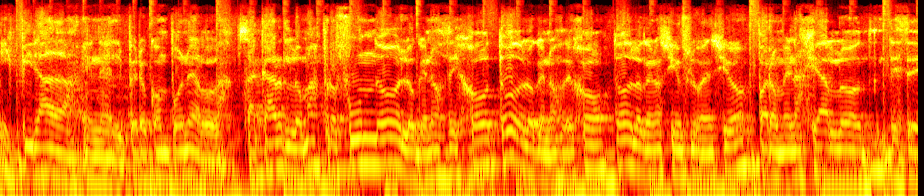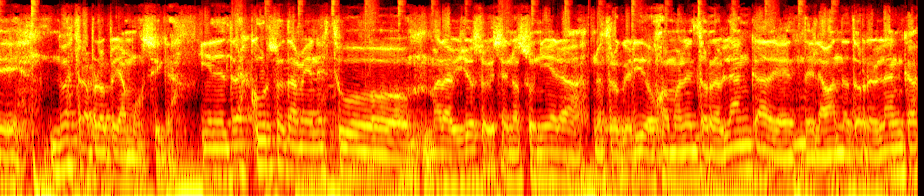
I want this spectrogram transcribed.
inspirada en él, pero componerla, sacar lo más profundo, lo que nos dejó, todo lo que nos dejó, todo lo que nos influenció, para homenajearlo desde nuestra propia música. Y en el transcurso también estuvo maravilloso que se nos uniera nuestro querido Juan Manuel Torreblanca de, de la banda Torreblanca.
